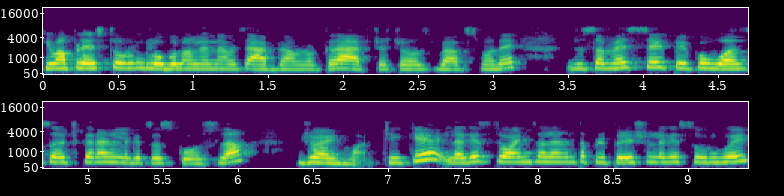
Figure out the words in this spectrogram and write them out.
किंवा प्ले स्टोरून ग्लोबल ऑनलाईन नावाचा ऍप डाउनलोड करा. ऍपच्या चॉईस बॉक्समध्ये जो पेपर वन सर्च करा आणि लगेच कोर्सला जॉईन व्हा. ठीक आहे? लगेच जॉईन झाल्यानंतर प्रिपरेशन लगेच सुरू होईल.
